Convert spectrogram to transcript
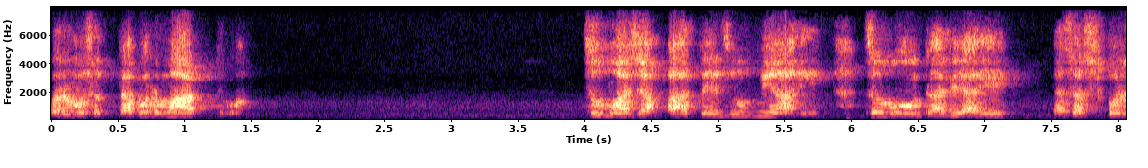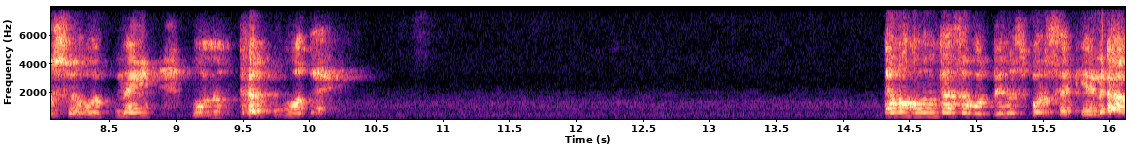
परमसत्ता परमात्मा जो माझ्या आत आहे जो मी आहे जो भोवताली आहे त्याचा स्पर्श होत नाही म्हणून मग आहे त्या भगवंताचा बुद्धीने स्पर्श केला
